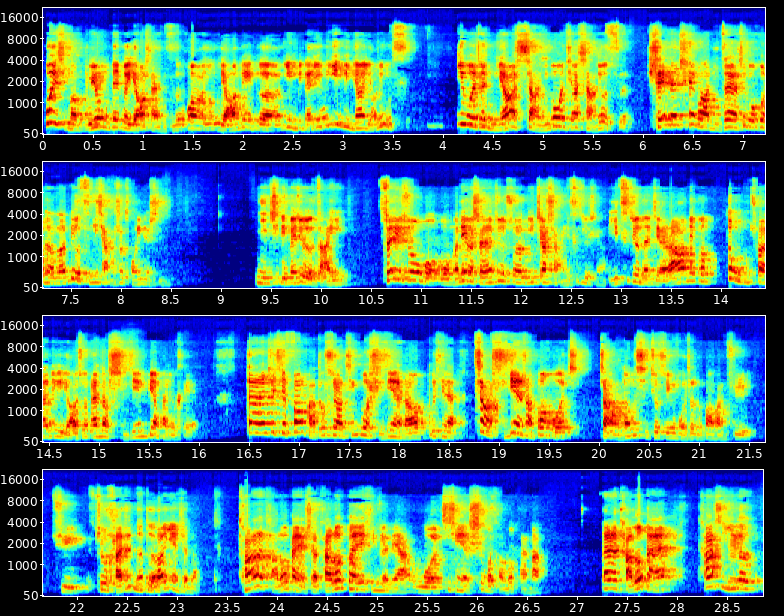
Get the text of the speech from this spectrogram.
为什么不用那个摇骰子或摇那个硬币呢？因为硬币你要摇六次。意味着你要想一个问题要想六次，谁能确保你在这个过程中六次你想的是同一件事情？你这里面就有杂音。所以说我我们那个神人就说你只要想一次就行，一次就能解，然后那个动出来那个爻就按照时间变化就可以了。当然这些方法都是要经过实践，然后不停的，至少实践上，包括我找东西就是用我这种方法去去，就还是能得到验证的。同样的塔罗牌也是，塔罗牌也挺准的呀。我之前也试过塔罗牌嘛，但是塔罗牌它是一个。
